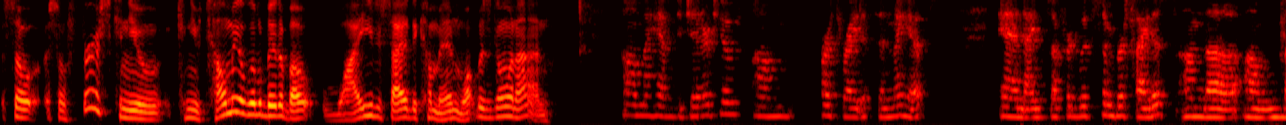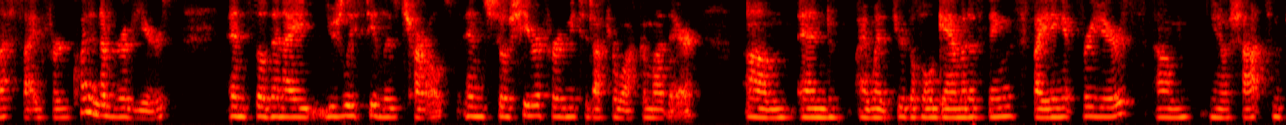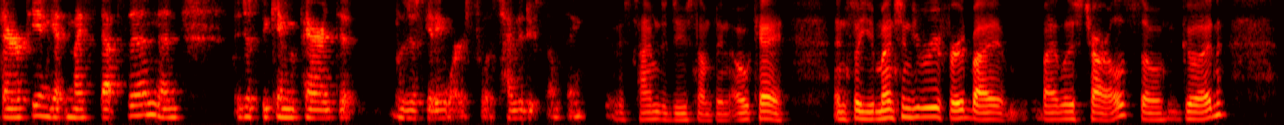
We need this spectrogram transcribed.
so so first, can you can you tell me a little bit about why you decided to come in? What was going on? Um, I have degenerative um, arthritis in my hips, and I'd suffered with some bursitis on the um, left side for quite a number of years. And so then I usually see Liz Charles, and so she referred me to Dr. Wakama there. Um, and I went through the whole gamut of things, fighting it for years, um, you know, shots and therapy and getting my steps in. And it just became apparent it was just getting worse. it was time to do something. It was time to do something. Okay. And so you mentioned you were referred by by Liz Charles. So good.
